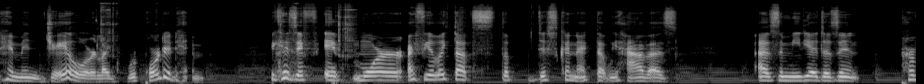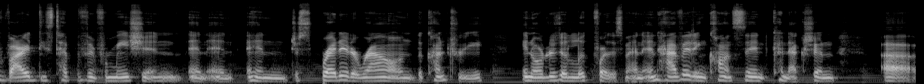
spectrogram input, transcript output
him in jail or like reported him, because if if more, I feel like that's the disconnect that we have as as the media doesn't provide these type of information and and and just spread it around the country in order to look for this man and have it in constant connection uh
